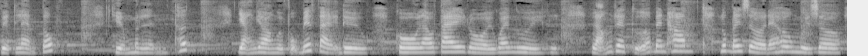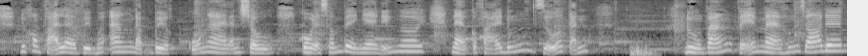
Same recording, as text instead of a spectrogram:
việc làm tốt chuyện mình thích dặn dò người phụ bếp vài điều. Cô lau tay rồi quay người lẫn ra cửa bên hông. Lúc bấy giờ đã hơn 10 giờ. Nếu không phải là vì bữa ăn đặc biệt của ngài lãnh sự cô đã sớm về nhà nghỉ ngơi. Nào có phải đứng giữa cảnh đường vắng vẻ mà hướng gió đêm?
